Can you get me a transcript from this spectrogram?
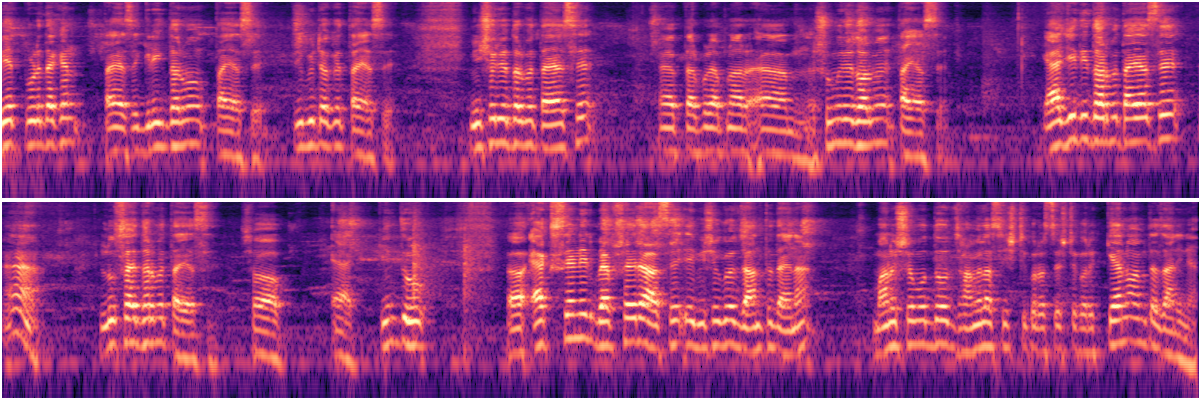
বেদ পড়ে দেখেন, তাই আছে। গ্রিক ধর্ম, তাই আছে। ত্রিপিটকে তাই আছে। মিশরীয় ধর্মে তাই আছে তারপরে আপনার আম, সুমিরি ধর্মে তাই আছে। অ্যাজিদি ধর্মে তাই আছে হ্যাঁ লুসাই ধর্মে তাই আছে সব এক। কিন্তু এক শ্রেণির ব্যবসায়ীরা আছে এই বিষয়গুলো জানতে দেয় না। মানুষের মধ্যে ঝামেলা সৃষ্টি করার চেষ্টা করে। কেন আমি তা জানি না।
